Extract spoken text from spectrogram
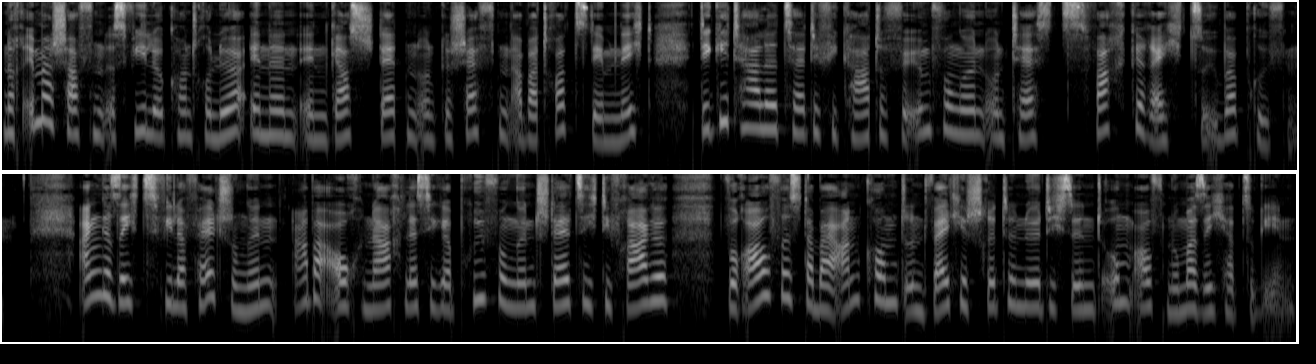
Noch immer schaffen es viele KontrolleurInnen in Gaststätten und Geschäften aber trotzdem nicht, digitale Zertifikate für Impfungen und Tests fachgerecht zu überprüfen. Angesichts vieler Fälschungen, aber auch nachlässiger Prüfungen stellt sich die Frage, worauf es dabei ankommt und welche Schritte nötig sind, um auf Nummer sicher zu gehen.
